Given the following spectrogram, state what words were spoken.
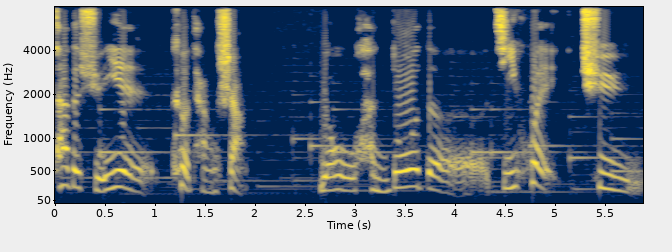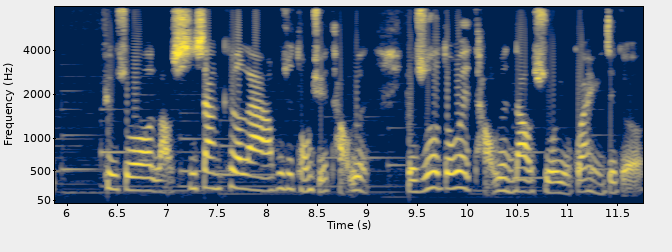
她的学业课堂上有很多的机会去。比如说老师上课啦，或是同学讨论，有时候都会讨论到说有关于这个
